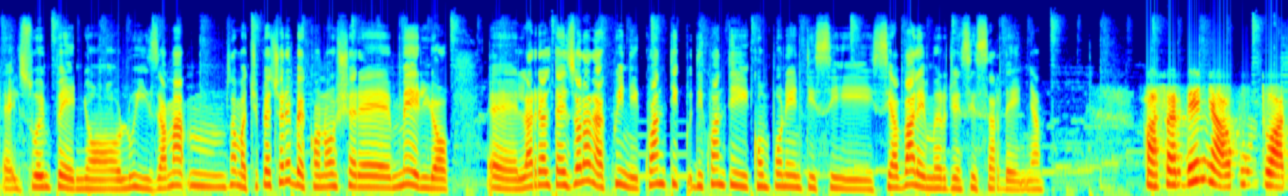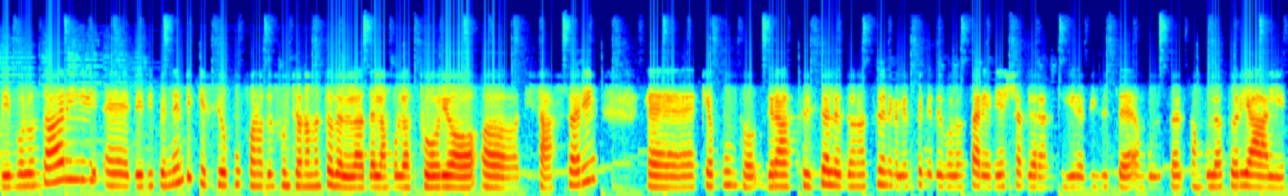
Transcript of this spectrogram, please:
eh, il suo impegno, Luisa. Ma mh, mm, insomma ci piacerebbe conoscere meglio eh, la realtà isolana, quindi quanti, di quanti componenti si, si avvale Emergency Sardegna? A Sardegna appunto ha dei volontari e dei dipendenti che si occupano del funzionamento del, dell'ambulatorio uh, di Sassari, eh, che appunto grazie sia alle donazioni che all'impegno dei volontari riesce a garantire visite ambulatoriali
